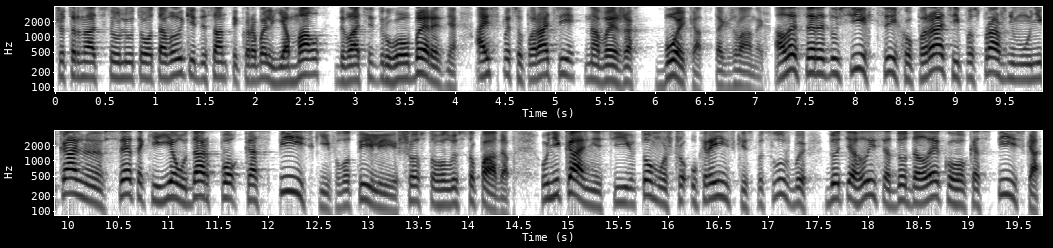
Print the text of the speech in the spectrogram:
14 лютого та великий десантний корабель Ямал 22 березня, а й спецоперації на вежах Бойка, так званих. Але серед усіх цих операцій по-справжньому унікальною все-таки є удар по Каспійській флотилії 6 листопада. Унікальність її в тому, що українські спецслужби дотяглися до далекого Каспійська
